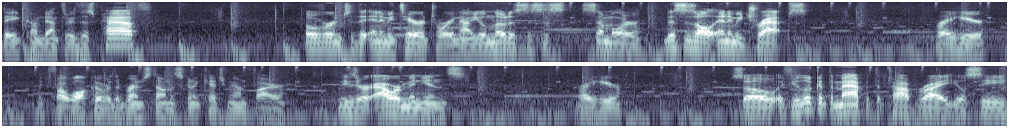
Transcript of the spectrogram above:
they come down through this path over into the enemy territory. Now, you'll notice this is similar. This is all enemy traps right here. Like if I walk over the brimstone, it's going to catch me on fire. These are our minions right here. So if you look at the map at the top right, you'll see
